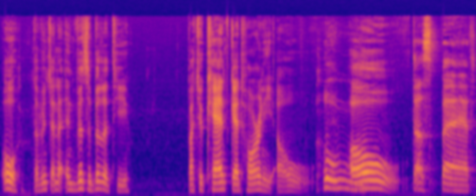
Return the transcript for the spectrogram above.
Oh, da wünscht einer Invisibility. But you can't get horny. Oh. Oh, Oh. das ist bad.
